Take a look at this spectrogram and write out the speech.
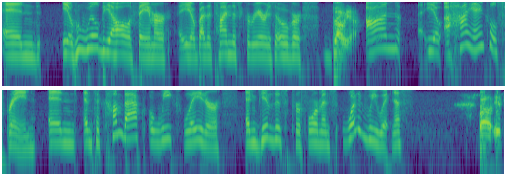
and you know who will be a Hall of Famer you know by the time this career is over but Oh, yeah. on you know a high ankle sprain and and to come back a week later and give this performance what did we witness Well, it's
